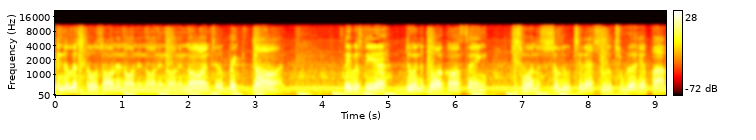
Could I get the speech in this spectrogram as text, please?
and the list goes on and on and on and on and on to the break of dawn. They was there doing the doggone thing. Just want to salute to that. Salute to real hip hop.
